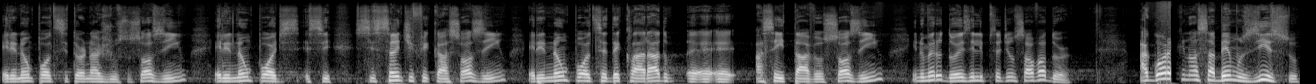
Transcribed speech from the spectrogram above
ele não pode se tornar justo sozinho, ele não pode se, se santificar sozinho, ele não pode ser declarado é, é, é aceitável sozinho, e número dois, ele precisa de um Salvador. Agora que nós sabemos isso,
